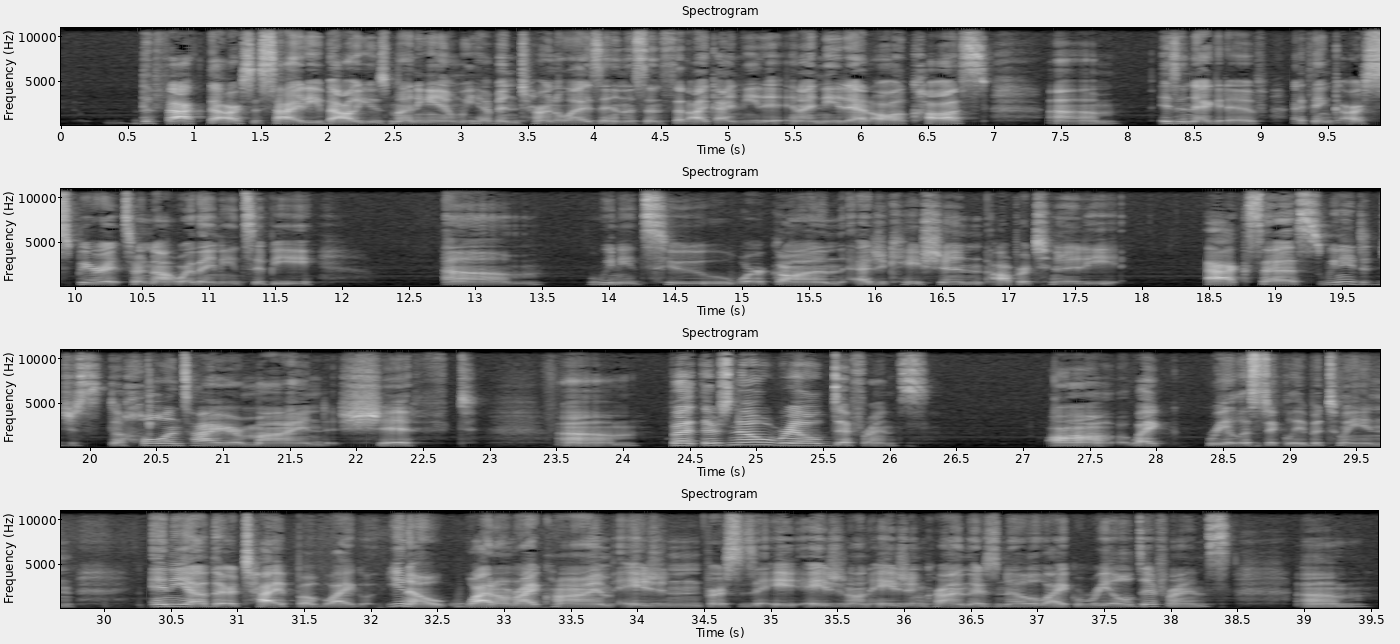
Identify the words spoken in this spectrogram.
the fact that our society values money and we have internalized it in the sense that like I need it and I need it at all costs um, is a negative. I think our spirits are not where they need to be. Um, we need to work on education, opportunity, access. We need to just the whole entire mind shift. Um, but there's no real difference, uh, like realistically, between any other type of like you know white on white crime, Asian versus a- Asian on Asian crime. There's no like real difference. Um,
